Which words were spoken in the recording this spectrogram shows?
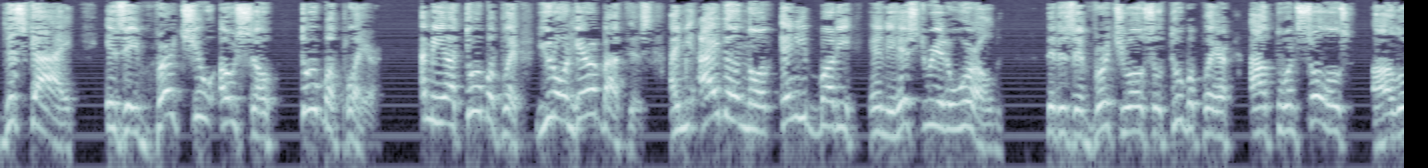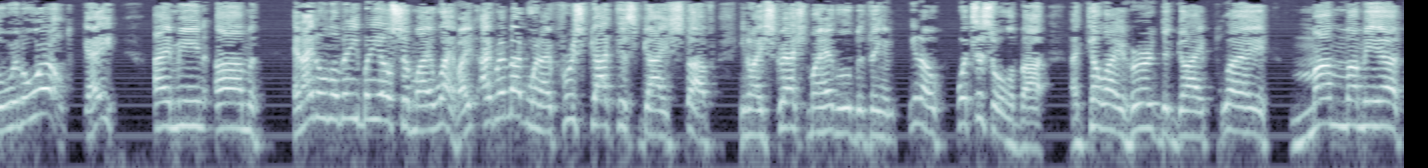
This guy is a virtuoso tuba player. I mean, a tuba player. You don't hear about this. I mean, I don't know of anybody in the history of the world that is a virtuoso tuba player out doing solos all over the world. Okay. I mean, um, and I don't know of anybody else in my life. I, I remember when I first got this guy's stuff, you know, I scratched my head a little bit thinking, you know, what's this all about? Until I heard the guy play, Mamma Mia,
